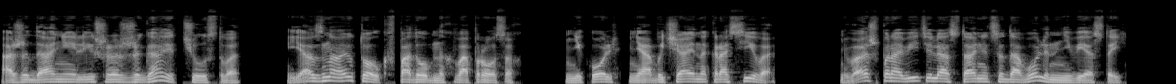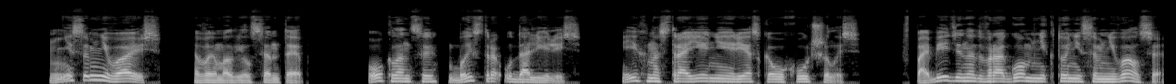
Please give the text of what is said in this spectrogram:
Ожидание лишь разжигает чувства. Я знаю толк в подобных вопросах. Николь необычайно красива. Ваш правитель останется доволен невестой». «Не сомневаюсь», — вымолвил Сентеп. Окланцы быстро удалились. Их настроение резко ухудшилось. В победе над врагом никто не сомневался,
